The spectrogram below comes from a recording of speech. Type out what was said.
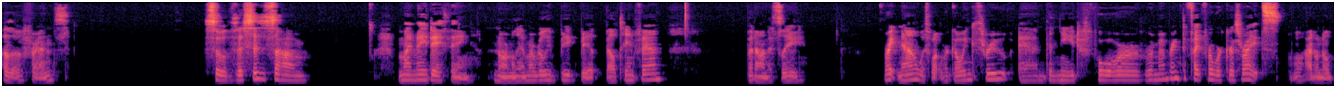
Hello, friends. So this is um my May Day thing. Normally, I'm a really big Bel- Beltane fan, but honestly, right now with what we're going through and the need for remembering to fight for workers' rights, well, I don't know,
